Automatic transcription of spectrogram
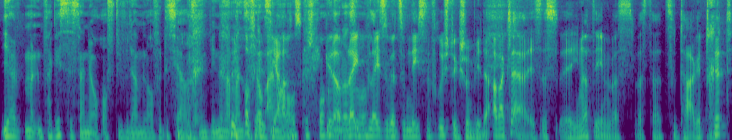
Ja, man vergisst es dann ja auch oft wieder im Laufe des Jahres irgendwie. Ne? Dann hat man sich auch einmal Jahres. ausgesprochen Genau, oder vielleicht, so. vielleicht sogar zum nächsten Frühstück schon wieder. Aber klar, es ist äh, je nachdem, was, was da zutage tritt.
